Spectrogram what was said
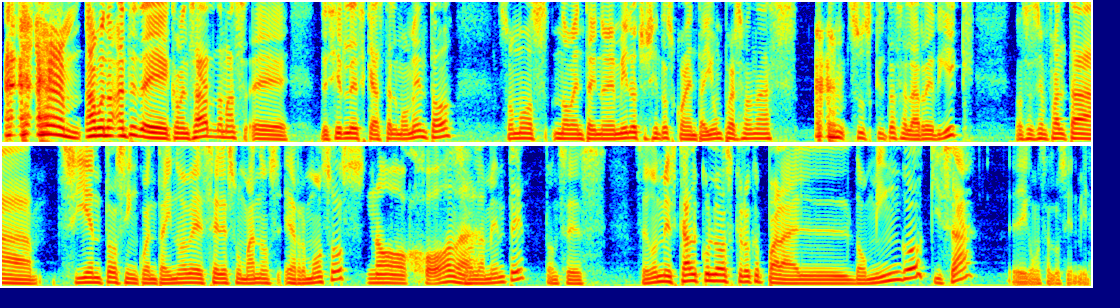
ah, bueno, antes de comenzar, nada más eh, decirles que hasta el momento somos 99.841 personas suscritas a la red geek. Nos hacen falta 159 seres humanos hermosos No joda. solamente. Entonces, según mis cálculos, creo que para el domingo, quizá, llegamos a los 100 mil.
